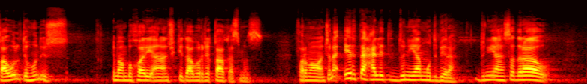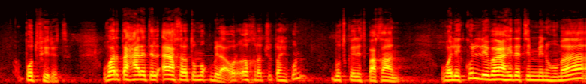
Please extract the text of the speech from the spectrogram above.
قوُل تِہُنٛد یُس اِمام بُخاری اَنان چھُ کِتاب الرِقاقَس منٛز فرماوان چھُنہ تہِ دُنیا مُدبِرا دُنیا ہسا درٛاو پوٚت پھِرِتھ وَرتہٕ حالت ییٚلہِ ٲخرت مُقبِلا اور ٲخرت چھُ تۄہہِ کُن بُتھ کٔرِتھ پَکان ؤلی کُلہِ واحِد تِمن ہُما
